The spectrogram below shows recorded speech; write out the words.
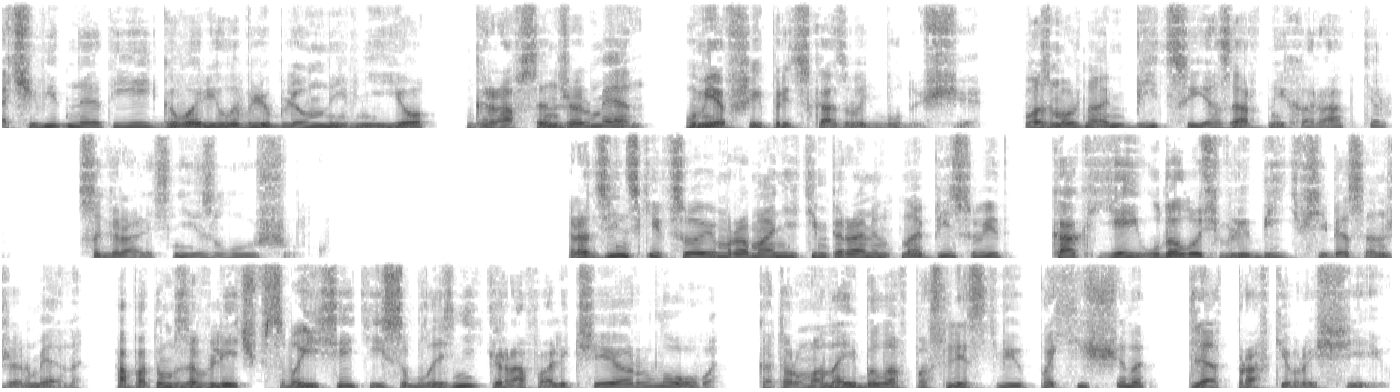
Очевидно, это ей говорил и влюбленный в нее граф Сен-Жермен, умевший предсказывать будущее. Возможно, амбиции и азартный характер сыграли с ней злую шутку. Радзинский в своем романе темпераментно описывает, как ей удалось влюбить в себя Сен-Жермена, а потом завлечь в свои сети и соблазнить графа Алексея Орлова, которым она и была впоследствии похищена для отправки в Россию.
